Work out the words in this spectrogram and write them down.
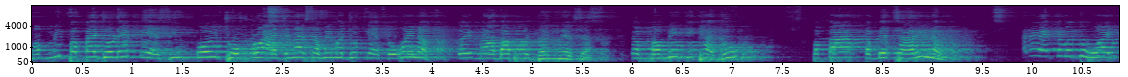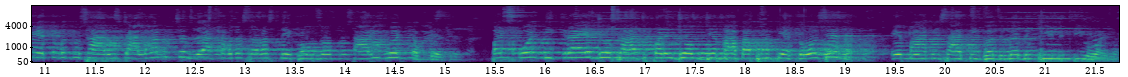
મમ્મી પપ્પા જોડે બેસી કોઈ છોકરો આજના સમયમાં જો કહેતો હોય ને, તો એ મા બાપનો ધન્ય છે. કે મમ્મીથી ખાધું? પપ્પા, તબિયત સારી ન? અરે, એ તો બધું હોય કે, એ તો બધું સારું ચાલવાનું જ છે આટલો બધો સરસ દેખાવ છો, તો સારી જ હોય તબિયત. પણ કોઈ દીકરાએ જો સાંજ પડે, જો જે મા બાપનું કહેતો હશે ને, એ માની સાથી ગદગદ ખીલતી હોય.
